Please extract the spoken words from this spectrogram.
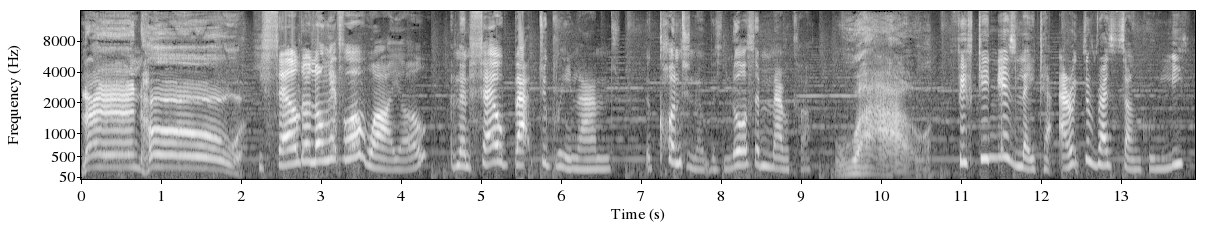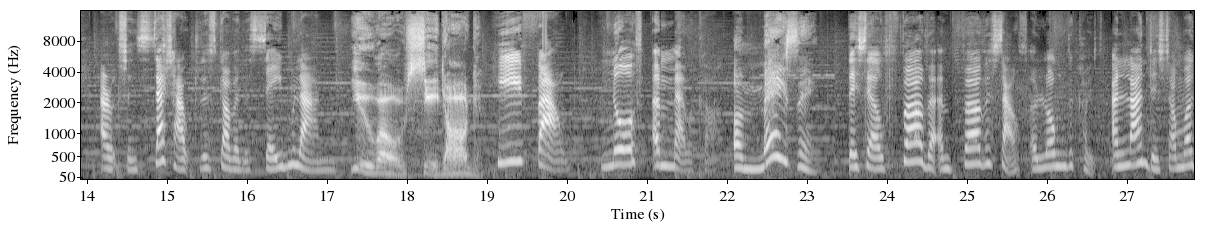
Land ho! He sailed along it for a while and then sailed back to Greenland. The continent was North America. Wow. Fifteen years later, Eric the Red's son called Leif Erikson set out to discover the same land. You old sea dog. He found North America. Amazing! They sailed further and further south along the coast and landed somewhere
